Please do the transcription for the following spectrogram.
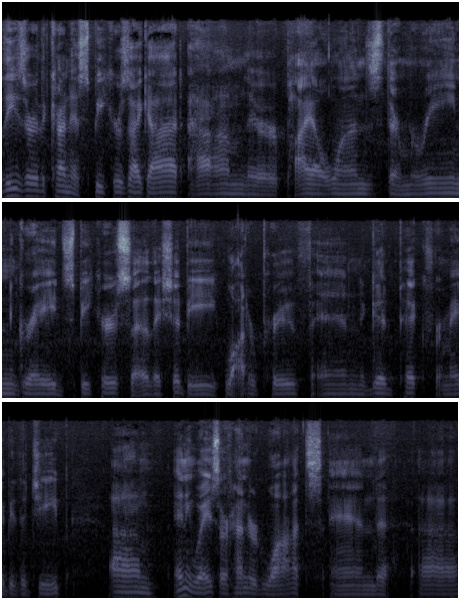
These are the kind of speakers I got. Um, they're Pyle ones. They're marine grade speakers, so they should be waterproof and a good pick for maybe the Jeep. Um, anyways, they're 100 watts and uh,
